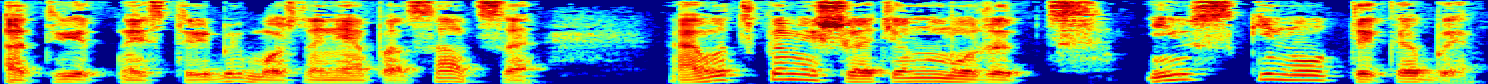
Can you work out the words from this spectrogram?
Ответной стрельбы можно не опасаться, а вот помешать он может, и вскинул ТКБ.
